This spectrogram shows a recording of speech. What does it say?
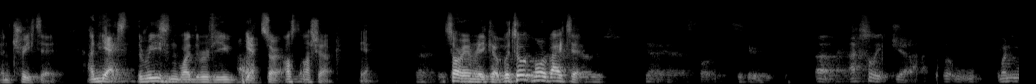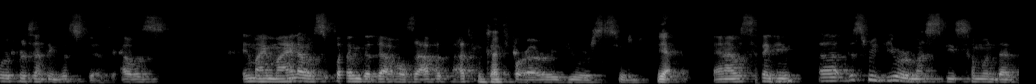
and treat it. And yes, the reason why the review, yeah, sorry, I'll, I'll shut up. Yeah. Sorry, Enrico. We'll talk more about it. Yeah, yeah, uh, actually, yeah, when you were presenting this bit, I was, in my mind, I was playing the devil's advocate okay. for our reviewers too. Yeah. And I was thinking, uh, this reviewer must be someone that,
